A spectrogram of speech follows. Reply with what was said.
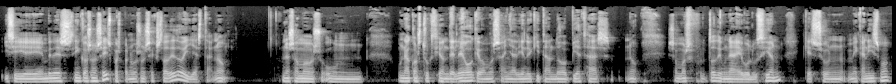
Y si en vez de cinco son seis, pues ponemos un sexto dedo y ya está. No, no somos un, una construcción del ego que vamos añadiendo y quitando piezas. No, somos fruto de una evolución que es un mecanismo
